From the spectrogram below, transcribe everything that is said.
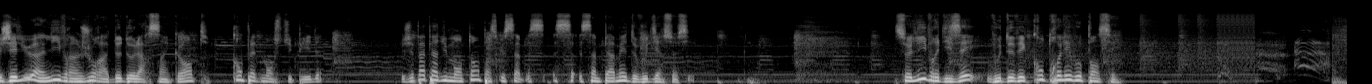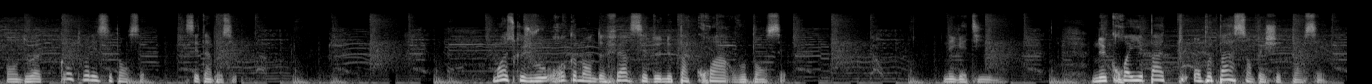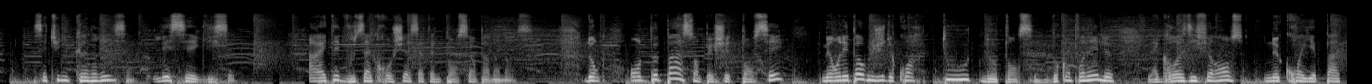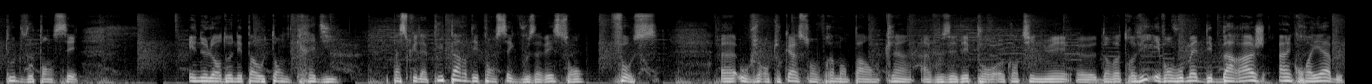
J'ai lu un livre un jour à 2,50$, complètement stupide. J'ai pas perdu mon temps parce que ça, ça- me permet de vous dire ceci. Ce livre disait Vous devez contrôler vos pensées. On doit contrôler ses pensées. C'est impossible. Moi, ce que je vous recommande de faire, c'est de ne pas croire vos pensées négatives. Ne croyez pas tout. On ne peut pas s'empêcher de penser. C'est une connerie, ça. Laissez glisser. Arrêtez de vous accrocher à certaines pensées en permanence. Donc, on ne peut pas s'empêcher de penser, mais on n'est pas obligé de croire toutes nos pensées. Vous comprenez le, la grosse différence? Ne croyez pas toutes vos pensées et ne leur donnez pas autant de crédit. Parce que la plupart des pensées que vous avez sont fausses. Euh, ou en tout cas sont vraiment pas enclins à vous aider pour euh, continuer euh, dans votre vie et vont vous mettre des barrages incroyables.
